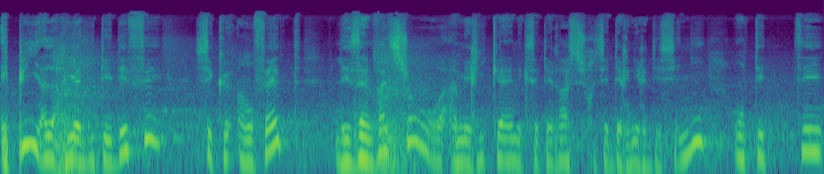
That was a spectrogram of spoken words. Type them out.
Et puis il y a la réalité des faits, c'est qu'en en fait, les invasions américaines, etc., sur ces dernières décennies ont été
